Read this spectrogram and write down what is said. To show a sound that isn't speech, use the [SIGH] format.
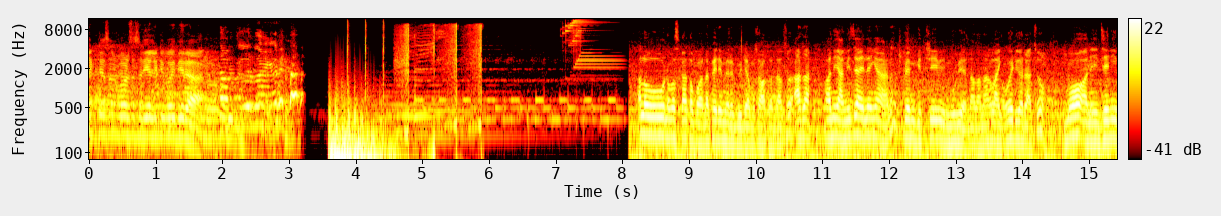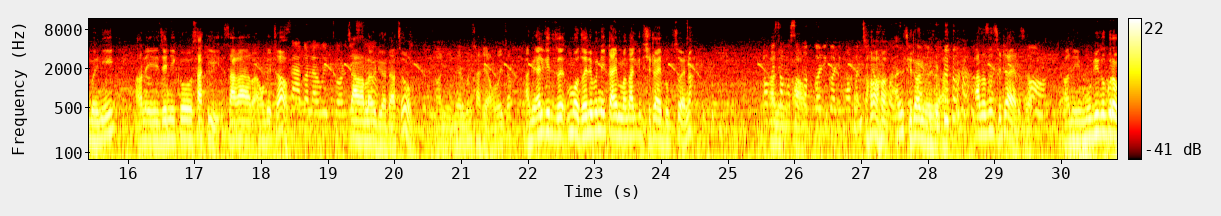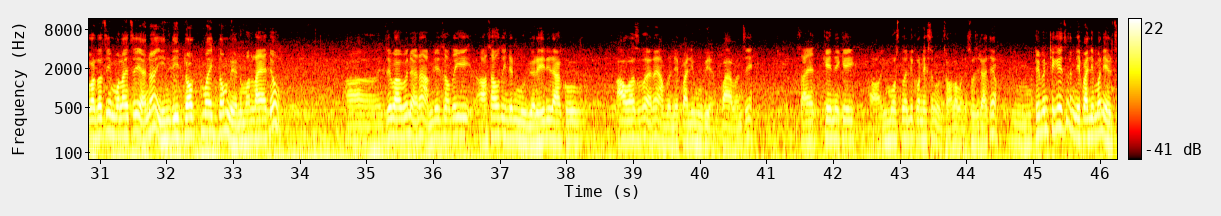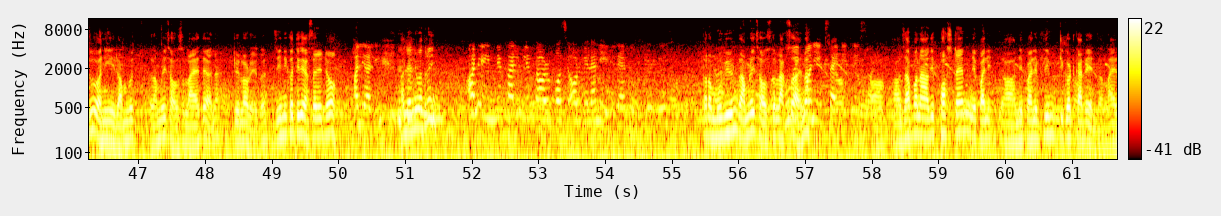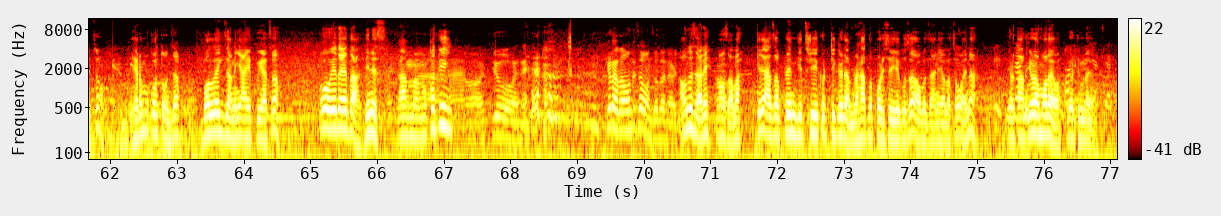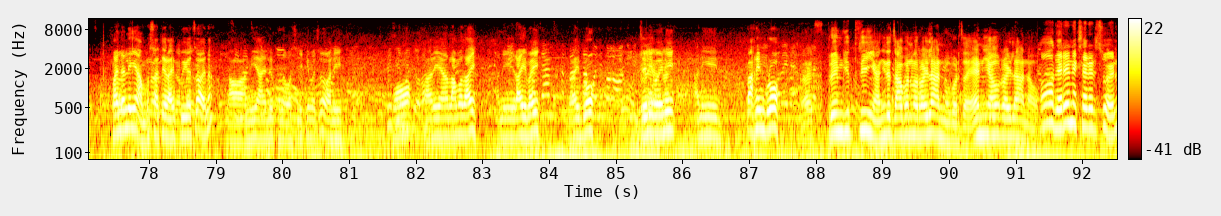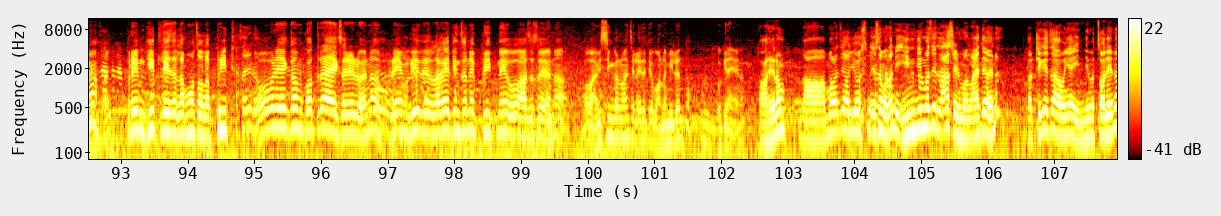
Expectation versus reality गइदिएर hello नमस्कार तपाईँहरूलाई फेरि मेरो भिडियोमा स्वागत गर्न चाहन्छु आज अनि हामी चाहिँ अहिले यहाँ होइन प्रेम गीत थ्री मुभी हेर्न जानको लागि वेट गरिरहेको छु म अनि जेनी बहिनी अनि जेनीको साथी सागर आउँदैछ सागरलाई वेट गर्छ सागरलाई वेट गरिरहेको छु अनि मेरो पनि साथी आउँदैछ हामी अलिकति म जहिले पनि टाइमभन्दा अलिकति छिटो आइपुग्छु होइन पनि छिटो आउनु आउनुभएछ। आज चाहिँ छिटो आएर छ। अनि मुभीको कुरा गर्दा चाहिँ मलाई चाहिँ होइन हिन्दी डबमा एकदम हेर्नु मन लागेको थियो। जे भए पनि होइन हामीले सधैँ साउथ इन्डियन मुभीहरू हेरिरहेको आवाजमा होइन हाम्रो नेपाली मुभी हेर्नु पायो भने चाहिँ सायद केही न केही इमोसनली कनेक्सन हुन्छ होला भन्ने सोचिरहेको थियो। त्यही पनि ठिकै छ नेपालीमा पनि हेर्छु अनि राम्रो राम्रै छ जस्तो लागेको थियो होइन ट्रेलर हेर्दा। जेनी कतिको एक्साइटेड हो? अलिअलि। अलिअलि मात्रै? अनि नेपाली फिल्म त अरू पछि अरू बेला नि हेरिरहेको हुन्छ तर मुभी पनि राम्रै छ जस्तो लाग्छ होइन? पनि जापान आउँदै first time Nepali Nepali film ticket काटेर हेर्न लागेको छु। हेरौँ कस्तो हुन्छ? बल्ल एकजना यहाँ आइपुगेको छ। ओ यता यता दिनेश। आमा कति? [LAUGHS] के हो भने? केटा त आउँदैछ भन्छ त नि अहिले। आउँदैछ अरे? आउँछ होला। के अरे आज प्रेम गीत थ्रीको टिकट हाम्रो हातमा परिसकेको छ? अब जानेवाला छौँ होइन? एउटा एउटा मलाई हो एउटा तिमीलाई हो। फाइनली यहाँ हाम्रो साथीहरू आइपुगेको छ होइन? हामी अहिले पुनामा सिक्किममा छौँ। अनि म अनि यहाँ लामा दाई अनि राई भाइ। राई ब्रो। जेनी बहिनी अनि पाखरिन ब्रो। प्रेम गीत थ्री यहाँनिर जापानमा रैला हान्नुपर्छ एनी आउ रैला हान अँ धेरै नै एक्साइटेड छु होइन? प्रेम गीतले चाहिँ लगाउँछ होला प्रित। हो? भने एकदम खतरा एक्साइटेड होइन? प्रेम गीत लगाइदिन्छ नै प्रित नै हो आज चाहिँ होइन? अब हामी सिङ्गल मान्छेलाई त त्यो भन्न मिल्यो नि त। हो कि होइन? अँ, हेरौँ। मलाई चाहिँ यो यसमा भन्दा नि हिन्दीमा चाहिँ लास्ट हेर्नु मन लागेको थियो होइन? तर ठिकै छ अब यहाँ हिन्दीमा चलेन।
